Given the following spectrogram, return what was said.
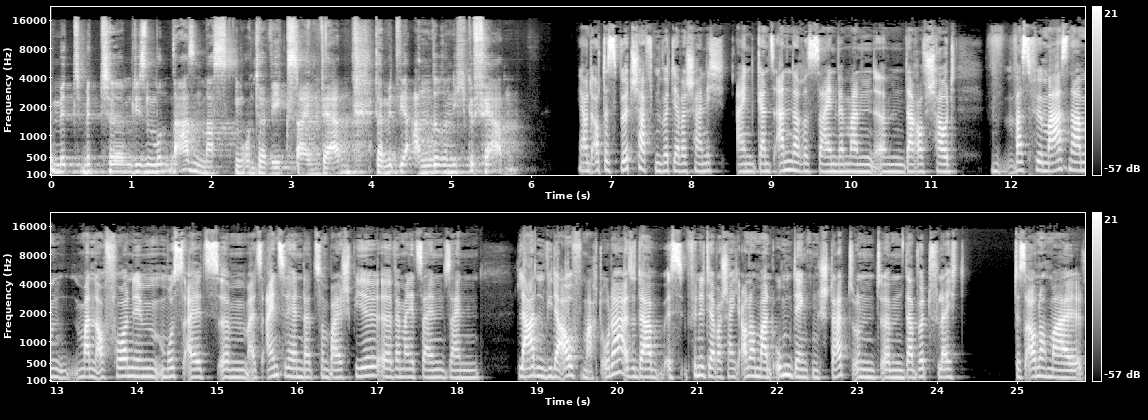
mit, mit ähm, diesen Mund-Nasen-Masken unterwegs sein werden, damit wir andere nicht gefährden. Ja, und auch das Wirtschaften wird ja wahrscheinlich ein ganz anderes sein, wenn man ähm, darauf schaut, was für Maßnahmen man auch vornehmen muss als, ähm, als Einzelhändler zum Beispiel, äh, wenn man jetzt seinen, seinen Laden wieder aufmacht, oder? Also da es findet ja wahrscheinlich auch nochmal ein Umdenken statt und ähm, da wird vielleicht das auch nochmal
